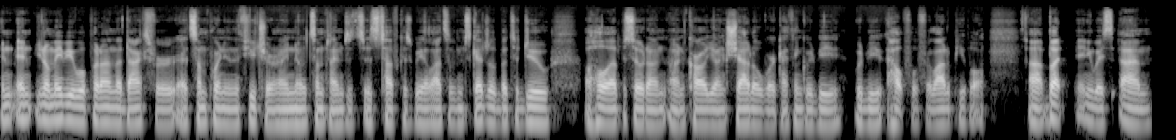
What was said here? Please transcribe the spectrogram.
and, and you know maybe we'll put on the docs for at some point in the future. And I know sometimes it's it's tough because we have lots of them scheduled, but to do a whole episode on on Carl Jung's shadow work, I think would be would be helpful for a lot of people. Uh, but anyways, um,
